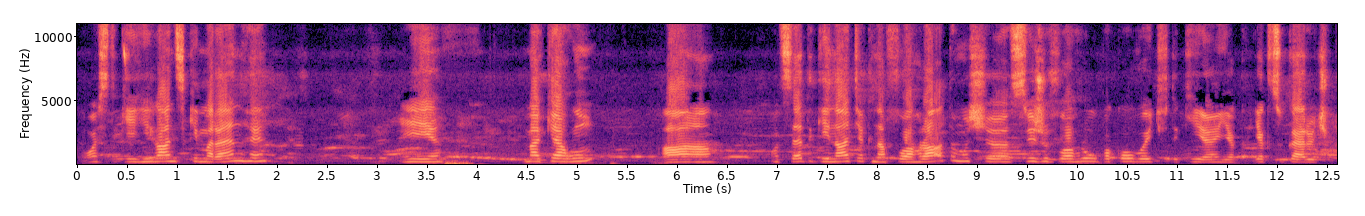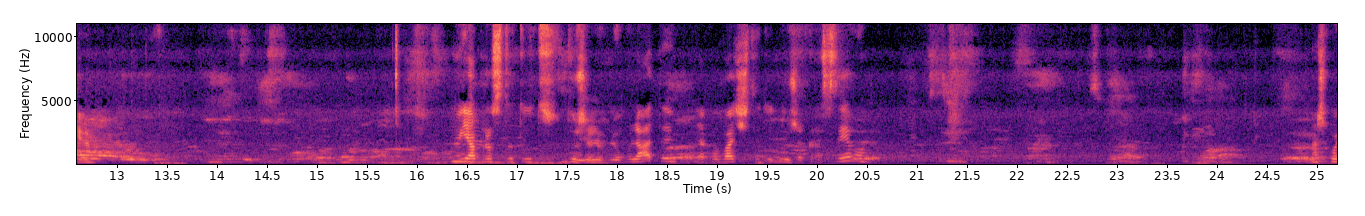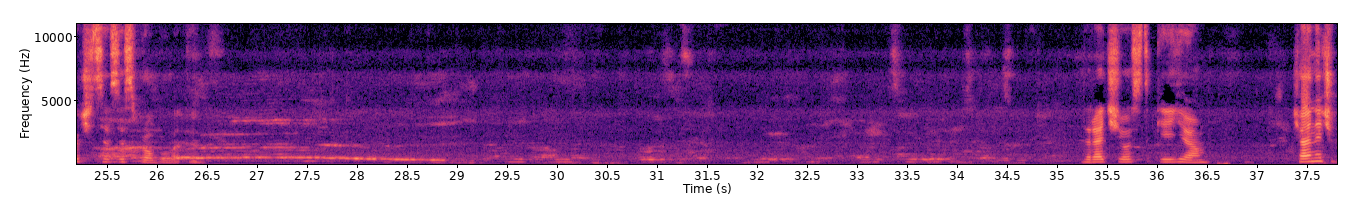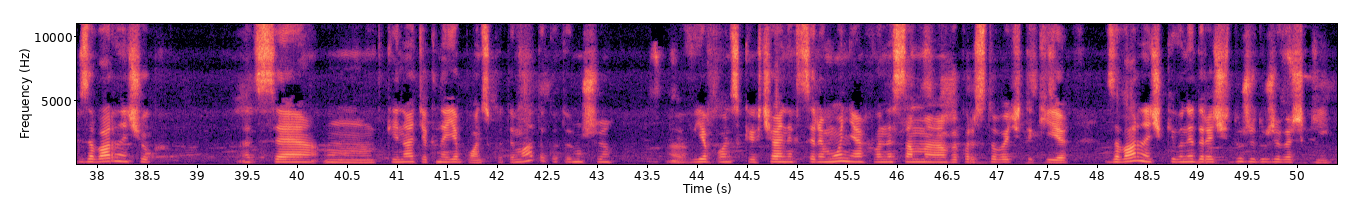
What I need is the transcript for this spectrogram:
ось такі гігантські меренги і макарун. А оце такий натяк на фуагра, тому що свіжу фуагру упаковують в такі, як, як цукерочки. Ну, я просто тут дуже люблю гуляти. Як ви бачите, тут дуже красиво. Аж хочеться все спробувати. До речі, ось такий є чайничок-заварничок. Це м, такий натяк на японську тематику, тому що е, в японських чайних церемоніях вони саме використовують такі заварнички. Вони, до речі, дуже-дуже важкі.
